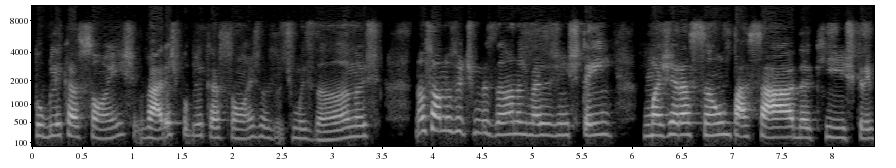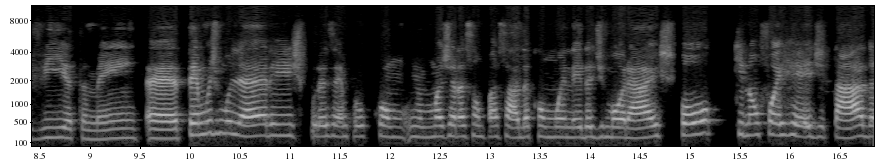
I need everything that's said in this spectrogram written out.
publicações, várias publicações nos últimos anos. Não só nos últimos anos, mas a gente tem uma geração passada que escrevia também. É, temos mulheres, por exemplo, com uma geração passada como Eneida de Moraes, pouco que não foi reeditada.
